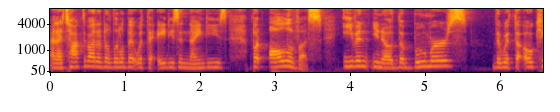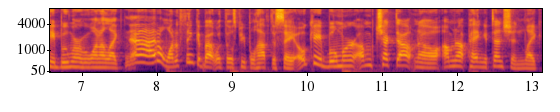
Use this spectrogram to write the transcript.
And I talked about it a little bit with the 80s and 90s, but all of us, even, you know, the boomers, the with the okay boomer, we want to like, nah, I don't want to think about what those people have to say. Okay, boomer, I'm checked out now. I'm not paying attention. Like,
